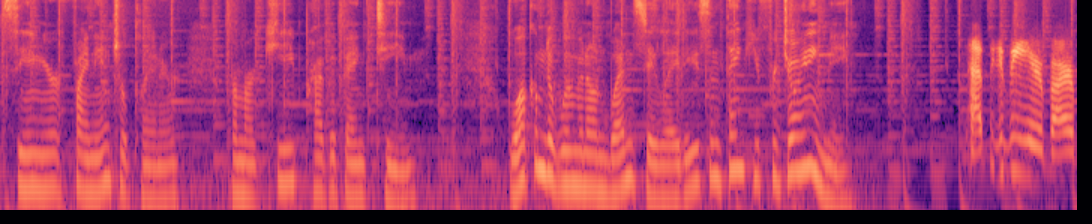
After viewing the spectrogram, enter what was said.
Senior Financial Planner from our Key Private Bank team. Welcome to Women Own Wednesday, ladies, and thank you for joining me. Happy to be here, Barb.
